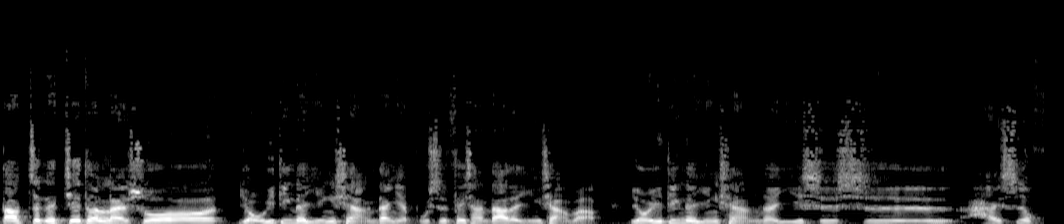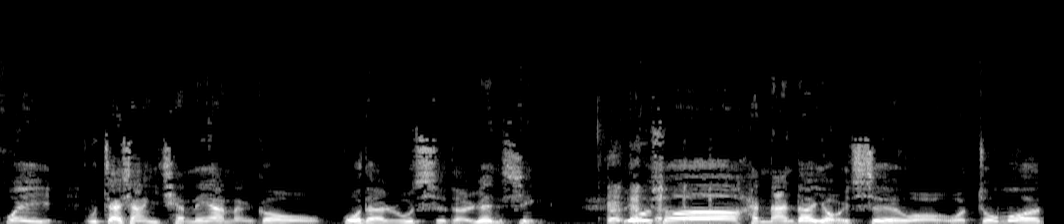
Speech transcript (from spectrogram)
到这个阶段来说，有一定的影响，但也不是非常大的影响吧。有一定的影响的意思是，还是会不再像以前那样能够过得如此的任性。比如说，很难得有一次，我我周末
